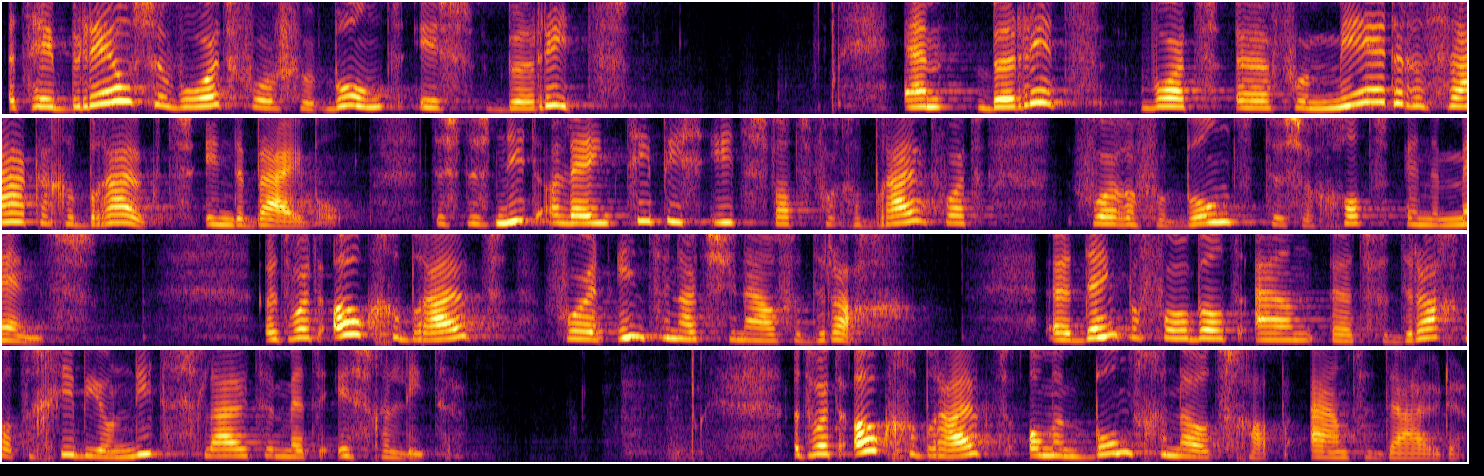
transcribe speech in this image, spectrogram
Het Hebreeuwse woord voor verbond is berit. En berit wordt uh, voor meerdere zaken gebruikt in de Bijbel. Dus dus niet alleen typisch iets wat gebruikt wordt voor een verbond tussen God en de mens. Het wordt ook gebruikt voor een internationaal verdrag. Uh, denk bijvoorbeeld aan het verdrag wat de Gibeonieten sluiten met de Israëlieten. Het wordt ook gebruikt om een bondgenootschap aan te duiden.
